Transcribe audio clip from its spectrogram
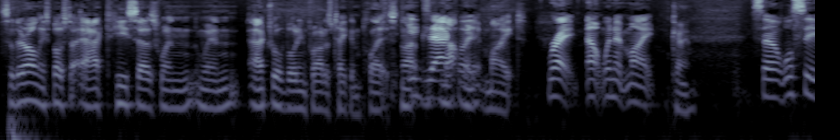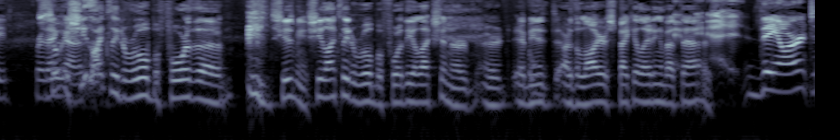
So they're only supposed to act, he says, when when actual voting fraud has taken place, not not when it might. Right, not when it might. Okay. So we'll see where that So goes. is she likely to rule before the? excuse me. Is she likely to rule before the election, or, or I mean, are the lawyers speculating about that? Or? They aren't,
